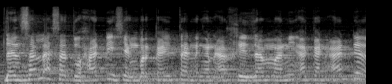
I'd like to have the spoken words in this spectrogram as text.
Dan salah satu hadis yang berkaitan dengan akhir zaman ni akan ada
